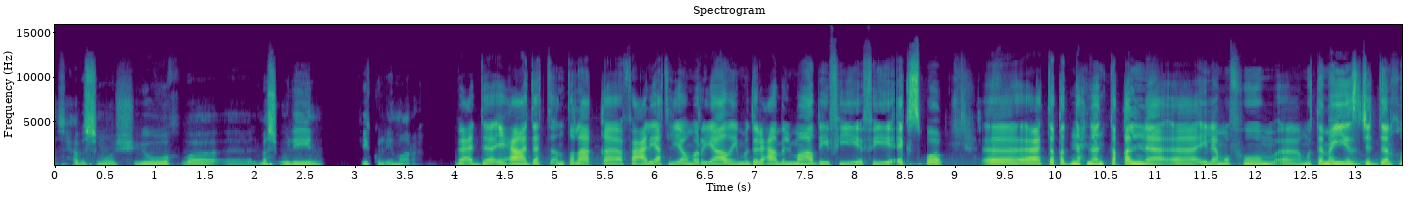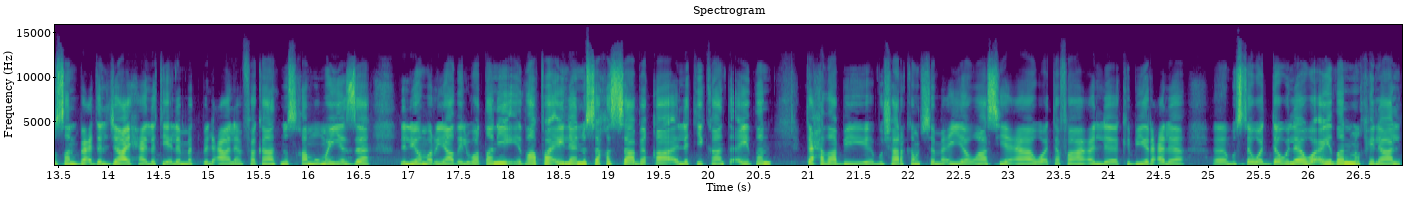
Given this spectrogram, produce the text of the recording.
أصحاب السمو الشيوخ والمسؤولين في كل إمارة. بعد إعادة انطلاق فعاليات اليوم الرياضي منذ العام الماضي في في إكسبو. أعتقد نحن انتقلنا إلى مفهوم متميز جدا خصوصا بعد الجائحة التي ألمت بالعالم. فكانت نسخة مميزة لليوم الرياضي الوطني إضافة إلى النسخ السابقة التي كانت أيضا تحظى بمشاركة مجتمعية واسعة وتفاعل كبير على مستوى الدولة وأيضا من خلال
